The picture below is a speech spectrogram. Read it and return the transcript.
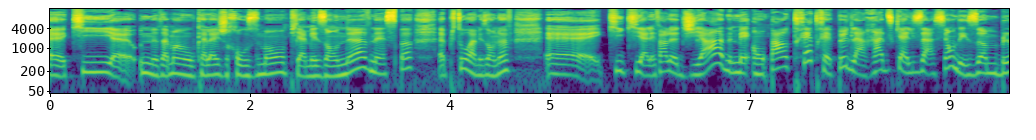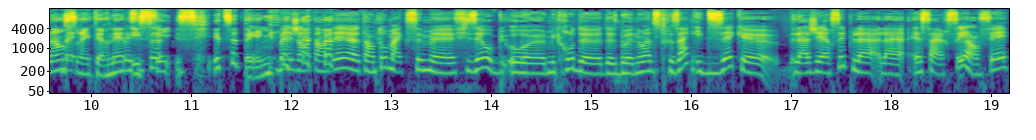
euh, qui, euh, notamment au collège Rosemont, puis à Maisonneuve, n'est-ce pas, Euh, plutôt à Maisonneuve, qui, qui allaient faire le djihad, mais on parle très, très peu de la radicalisation des hommes blancs Ben, sur Internet, ben, et c'est ça. c'est, c'est- it's a thing. Ben, j'entendais tantôt Maxime Fizet au, au, micro de, de Benoît Dutrisac. Il disait que la GRC puis la, la SRC, en fait,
